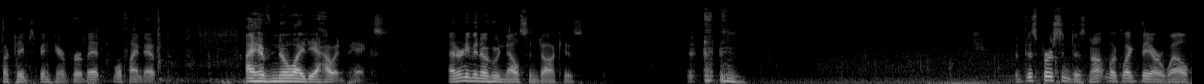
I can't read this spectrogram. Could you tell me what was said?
Duct Tape's been here for a bit. We'll find out. I have no idea how it picks. I don't even know who Nelson Doc is. but this person does not look like they are well.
